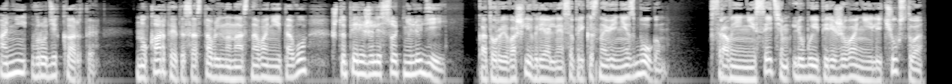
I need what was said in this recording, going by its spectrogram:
Они вроде карты. Но карта эта составлена на основании того, что пережили сотни людей, которые вошли в реальное соприкосновение с Богом, в сравнении с этим любые переживания или чувства,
